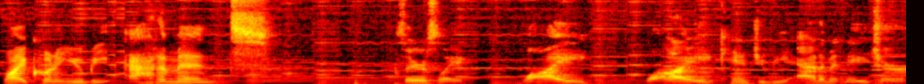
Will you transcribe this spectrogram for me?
why couldn't you be adamant? Seriously, why why can't you be adamant nature?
